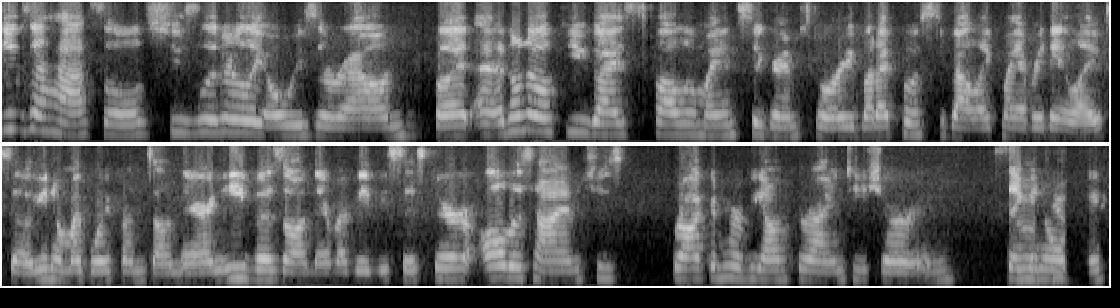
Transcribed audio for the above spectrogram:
she's a hassle. She's literally always around. But I don't know if you guys follow my Instagram story, but I post about like my everyday life. So you know, my boyfriend's on there, and Eva's on there, my baby sister, all the time. She's rocking her Bianca Ryan T-shirt and singing away.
